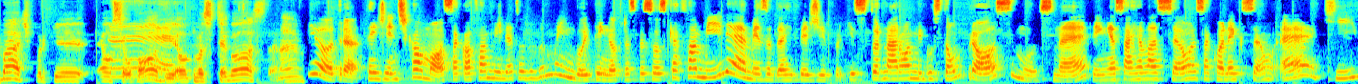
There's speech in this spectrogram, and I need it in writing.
rebate, porque é o é. seu hobby, é o que você gosta, né? E outra, tem gente que almoça com a família todo domingo, e tem outras pessoas que a família é a mesa do RPG, porque se tornaram amigos tão próximos, né? Tem essa relação, essa conexão. É que,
